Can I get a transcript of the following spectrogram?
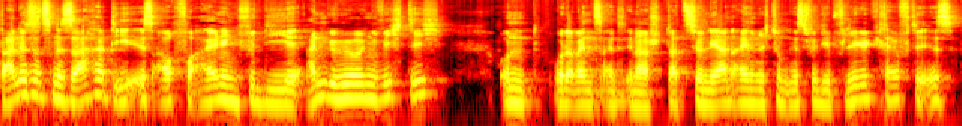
Dann ist es eine Sache, die ist auch vor allen Dingen für die Angehörigen wichtig und oder wenn es in einer stationären Einrichtung ist, für die Pflegekräfte ist.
